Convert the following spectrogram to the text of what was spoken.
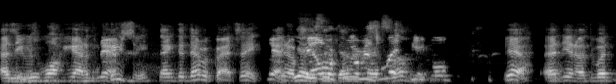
as he was Mhm. walking out of the Yeah. precinct, thank the Democrats. Hey, Yeah, you know, Yeah, bail reform is lit, people. yeah, and you know, but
